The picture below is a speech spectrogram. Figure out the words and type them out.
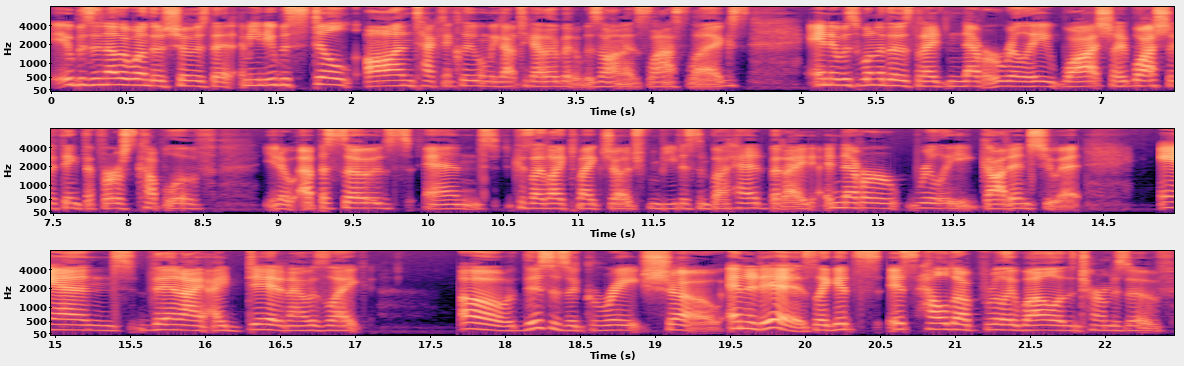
It was another one of those shows that I mean it was still on technically when we got together but it was on its last legs. And it was one of those that I'd never really watched. I'd watched I think the first couple of, you know, episodes and because I liked Mike Judge from Beavis and Butthead, but I, I never really got into it. And then I, I did and I was like, oh, this is a great show. And it is. Like it's it's held up really well in terms of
